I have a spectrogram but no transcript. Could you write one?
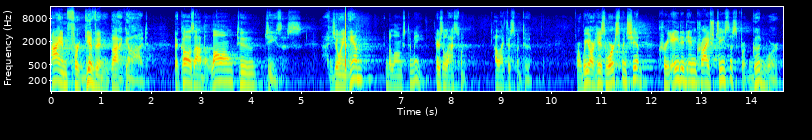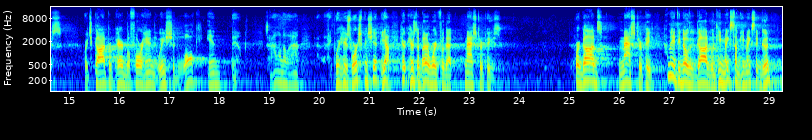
I am forgiven by God because I belong to Jesus. I join him, it belongs to me. Here's the last one. I like this one too. For we are his workmanship, created in Christ Jesus for good works, which God prepared beforehand that we should walk in them. So I don't know. How, we're his workmanship? Yeah, here, here's a better word for that masterpiece. We're God's masterpiece. How many of you know that God, when He makes something, He makes it good?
